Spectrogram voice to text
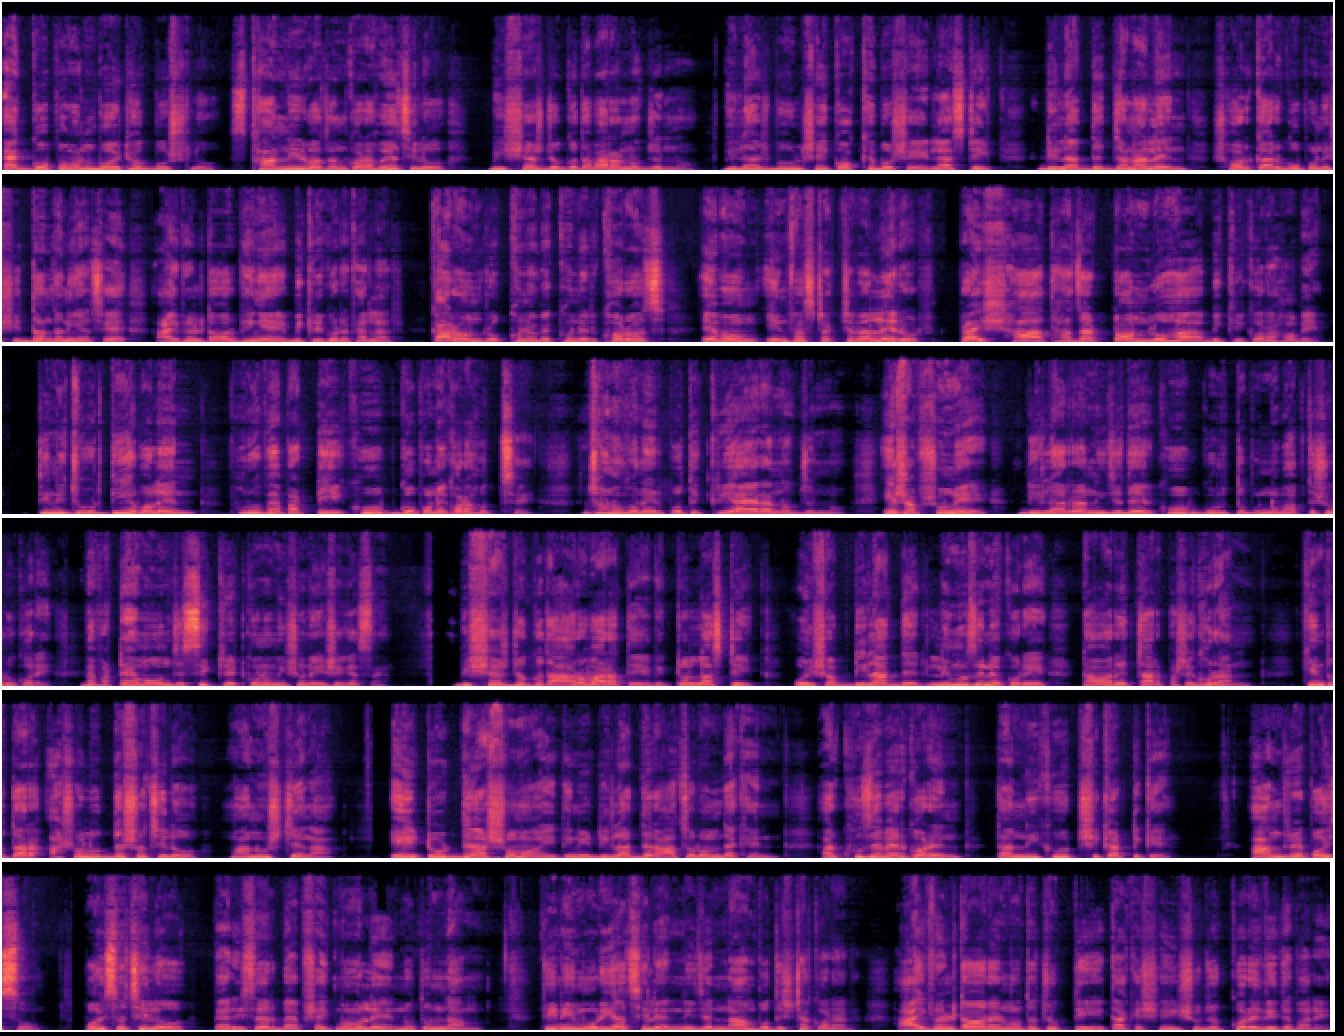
এক গোপন বৈঠক বসল। স্থান নির্বাচন করা হয়েছিল বিশ্বাসযোগ্যতা বাড়ানোর জন্য। বিলাসবহুল সেই কক্ষে বসে লাস্টিক ডিলারদের জানালেন, সরকার গোপনে সিদ্ধান্ত নিয়েছে আইফেল টাওয়ার ভেঙে বিক্রি করে ফেলার কারণ রক্ষণাবেক্ষণের খরচ এবং ইনফ্রাস্ট্রাকচারাল এরর প্রায় সাত হাজার টন লোহা বিক্রি করা হবে। তিনি জোর দিয়ে বলেন, পুরো ব্যাপারটি খুব গোপনে করা হচ্ছে, জনগণের প্রতিক্রিয়া এড়ানোর জন্য। এসব শুনে ডিলাররা নিজেদের খুব গুরুত্বপূর্ণ ভাবতে শুরু করে। ব্যাপারটা এমন যে সিক্রেট কোনো মিশনে এসে গেছে। বিশ্বাসযোগ্যতা আরও বাড়াতে ভিক্টর লাস্টিক ওই সব ডিলারদের লিমুজিনে করে টাওয়ারের চারপাশে ঘোরান। কিন্তু তার আসল উদ্দেশ্য ছিল মানুষ চেনা। এই ট্যুর দেওয়ার সময় তিনি ডিলারদের আচরণ দেখেন আর খুঁজে বের করেন তার নিখুঁত শিকারটিকে। আন্দ্রে পয়সো। পয়সো ছিল প্যারিসের ব্যবসায়িক মহলে নতুন নাম। তিনি মরিয়া ছিলেন নিজের নাম প্রতিষ্ঠা করার। আইফেল টাওয়ারের মতো চুক্তি তাকে সেই সুযোগ করে দিতে পারে।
